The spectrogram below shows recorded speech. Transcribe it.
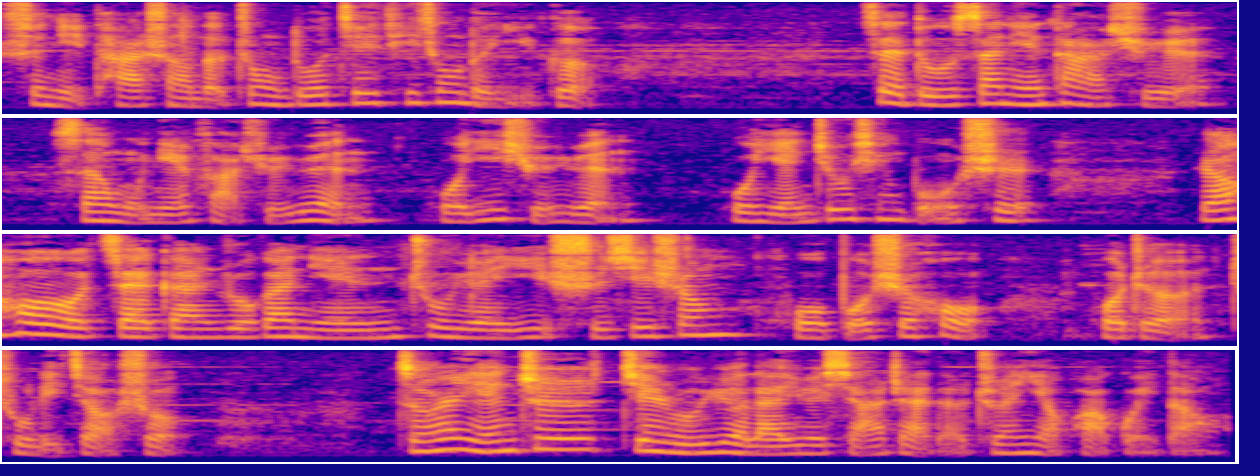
是你踏上的众多阶梯中的一个。在读三年大学、三五年法学院或医学院或研究型博士，然后再干若干年住院医实习生或博士后或者助理教授。总而言之，进入越来越狭窄的专业化轨道。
